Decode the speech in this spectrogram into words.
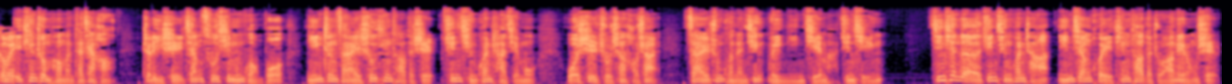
各位听众朋友们，大家好，这里是江苏新闻广播，您正在收听到的是军情观察节目，我是主持人郝帅，在中国南京为您解码军情。今天的军情观察，您将会听到的主要内容是：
